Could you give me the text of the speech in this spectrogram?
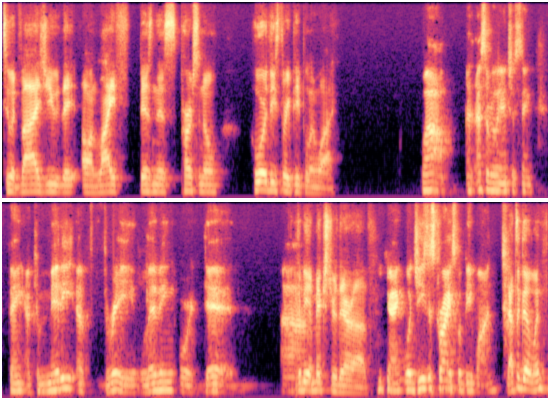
to advise you on life, business, personal. Who are these three people and why? Wow, that's a really interesting thing. A committee of three, living or dead. Um, Could be a um, mixture thereof. Okay. Well, Jesus Christ would be one. That's a good one.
